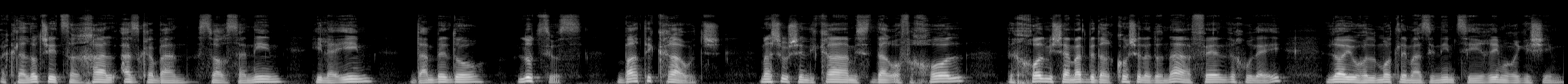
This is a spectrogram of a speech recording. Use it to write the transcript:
הקללות שהיא צרכה על אזקבן, סוהרסנים, הילאים, דמבלדור, לוציוס, ברטי קראוץ', משהו שנקרא מסדר עוף החול, וכל מי שעמד בדרכו של אדונה האפל וכולי, לא היו הולמות למאזינים צעירים ורגישים.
